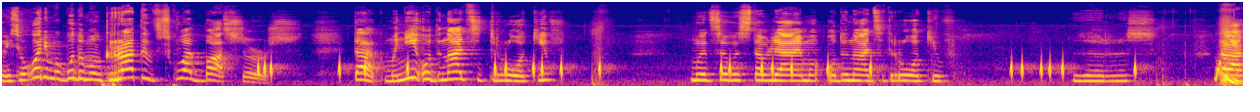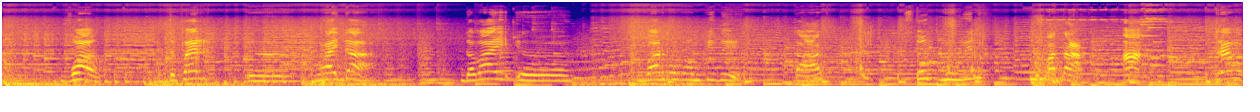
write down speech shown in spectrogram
І сьогодні ми будемо грати в Squad Busters. Так, мені 11 років. Ми це виставляємо 11 років. Зараз. Так. Вау! Тепер е, гайда. Давай е, варваром піди. Так. Стоп мувінг. Атак. А, треба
